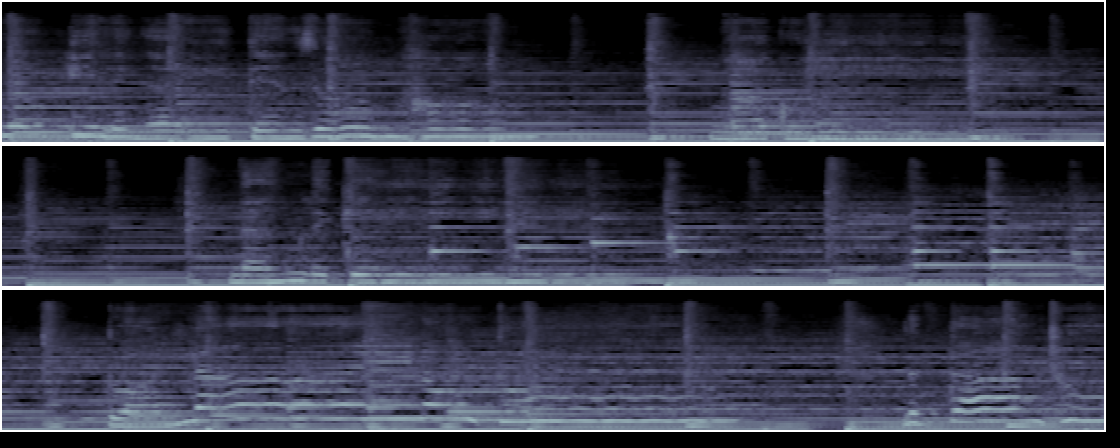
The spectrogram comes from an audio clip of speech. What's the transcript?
zong y lên ngày tên giống zong hong quỳ, nắng Nang kê. Tòa lái nông tu Nagtang thu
